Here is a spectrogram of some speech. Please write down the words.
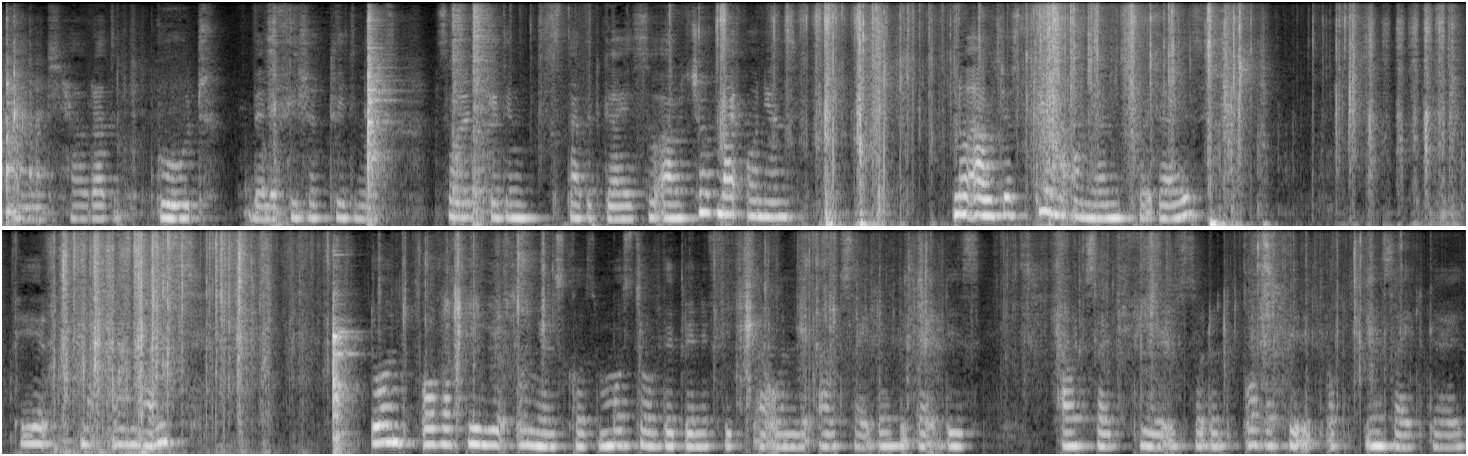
And have that good beneficial treatment. So let's get in started guys. So I'll chop my onions. No I'll just peel my onions so guys. Peel my onions. Don't over peel your onions because most of the benefits are on the outside of the this outside peel so don't over peel it up inside guys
